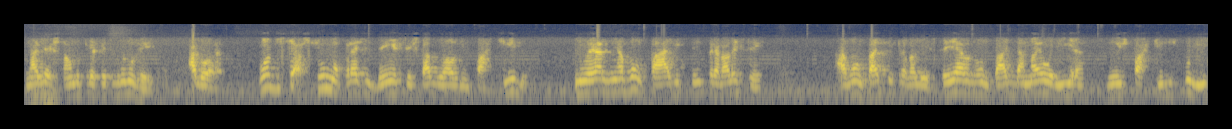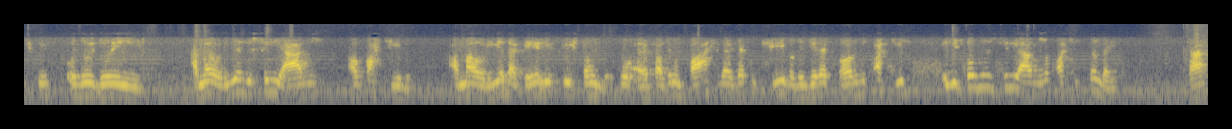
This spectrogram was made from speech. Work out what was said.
na gestão do prefeito Bruno Reis. Agora, quando se assume a presidência estadual de um partido, não é a minha vontade que tem que prevalecer. A vontade que tem que prevalecer é a vontade da maioria dos partidos políticos, ou dos, dos a maioria dos filiados ao partido a maioria daqueles que estão é, fazendo parte da executiva, do diretório do partido e de todos os filiados do partido também. Tá?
